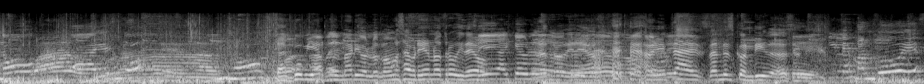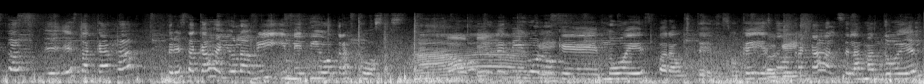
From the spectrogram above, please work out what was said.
¿no? a esto. No, Están cubiertos, ver. Mario, los vamos a abrir en otro video. Sí, hay que abrirlo en en otro otro video. video, Ahorita abrir. están escondidos. Sí. y les mandó estas, eh, esta caja, pero esta caja yo la abrí y metí otras cosas. Ah, ok. Yo les digo ok. lo que no es para ustedes, ¿ok? Esta Ok. otra caja se las mandó él.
